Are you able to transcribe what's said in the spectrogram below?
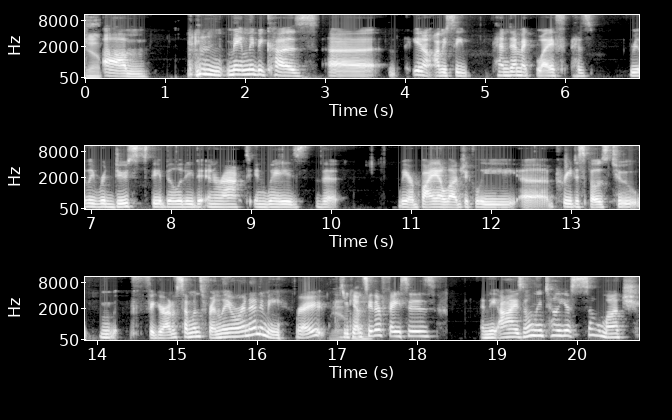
Yeah. um, mainly because, uh, you know, obviously, pandemic life has really reduced the ability to interact in ways that we are biologically uh, predisposed to m- figure out if someone's friendly or an enemy, right? Because we can't see their faces, and the eyes only tell you so much.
